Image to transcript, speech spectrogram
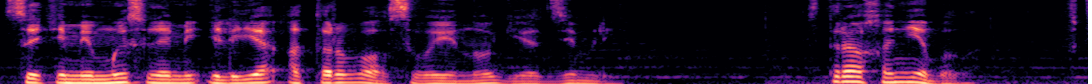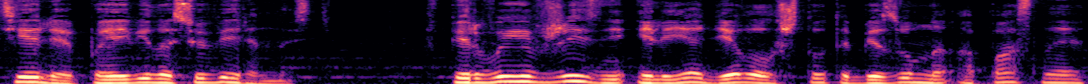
С этими мыслями Илья оторвал свои ноги от земли. Страха не было. В теле появилась уверенность. Впервые в жизни Илья делал что-то безумно опасное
